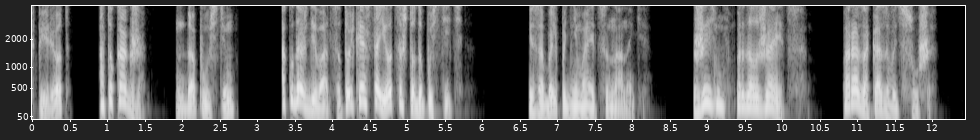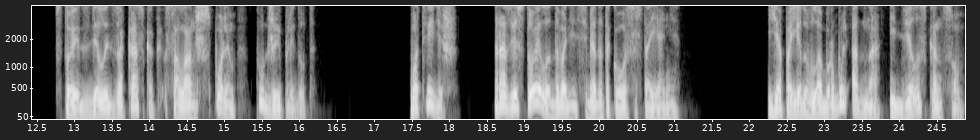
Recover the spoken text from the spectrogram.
Вперед? А то как же? Допустим. А куда ж деваться? Только и остается, что допустить. Изабель поднимается на ноги. Жизнь продолжается. Пора заказывать суши. Стоит сделать заказ, как саланж с полем, тут же и придут. Вот видишь, разве стоило доводить себя до такого состояния? Я поеду в Лабурбуль одна, и дело с концом.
